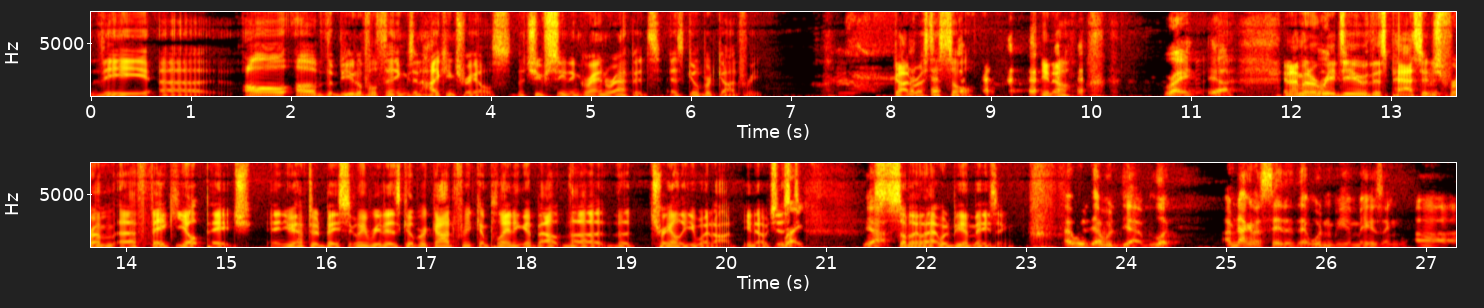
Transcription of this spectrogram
the uh, all of the beautiful things and hiking trails that you've seen in Grand Rapids as Gilbert Gottfried. God rest his soul. You know, Right. Yeah. and I'm going to read to you this passage from a fake Yelp page, and you have to basically read it as Gilbert Gottfried complaining about the the trail you went on. You know, just Right. Yeah. something like that would be amazing. I would. I would. Yeah. Look, I'm not going to say that that wouldn't be amazing. Uh,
